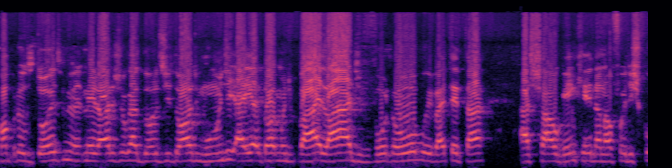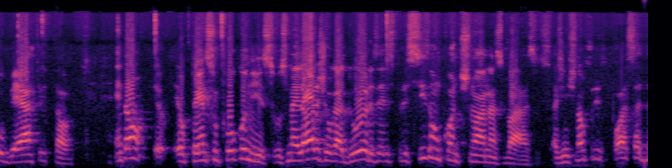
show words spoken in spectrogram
Compra os dois melhores jogadores de Dortmund, aí a Dortmund vai lá de novo e vai tentar achar alguém que ainda não foi descoberto e tal. Então, eu, eu, penso um pouco nisso. Os melhores jogadores, eles precisam continuar nas bases. A gente não, possa,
